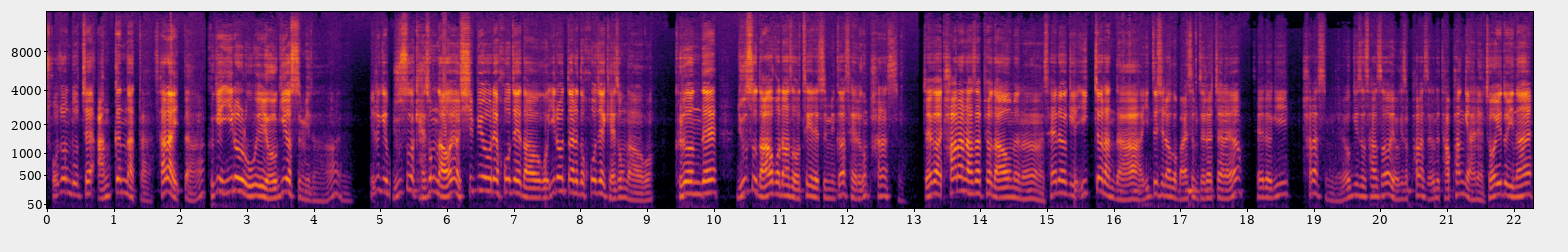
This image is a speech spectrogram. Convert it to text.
초전도체 안 끝났다 살아있다. 그게 1월 5일 여기였습니다. 이렇게 뉴스가 계속 나와요. 12월에 호재 나오고 1월 달에도 호재 계속 나오고. 그런데 뉴스 나오고 나서 어떻게 됐습니까? 세력은 팔았어 제가 파란 화살표 나오면은 세력이 익절한다 이 뜻이라고 말씀드렸잖아요. 세력이 팔았습니다. 여기서 사서 여기서 팔았어요. 근데 다 판 게 아니에요. 저희도 이날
